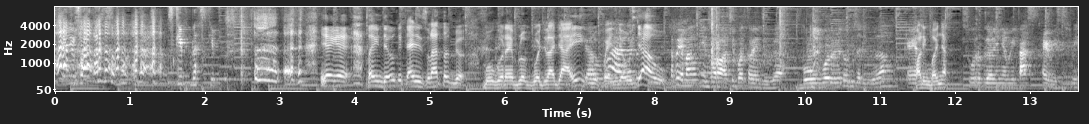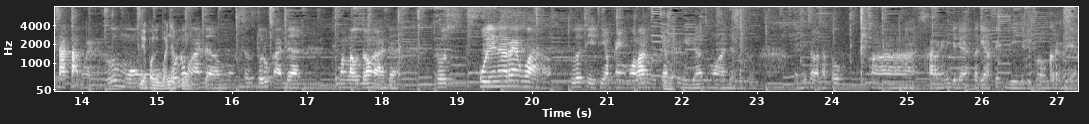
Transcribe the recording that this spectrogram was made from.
Cianjur Selatan sebut skip dah skip ya kayak paling jauh ke Cianjur Selatan gue Bogornya belum gue jelajahi gue pengen jauh-jauh Tapi emang informasi buat kalian juga, Bogor itu bisa dibilang kayak paling banyak surganya witas, eh wis- wisata pokoknya. Lu mau Dia paling banyak gunung ada, mau curug ada, cuman laut doang ada. Terus kulinernya wah, lu di tiap pengkolan, di tiap Iya. pinggir jalan semua ada gitu. Ini salah satu uh, sekarang ini jadi lagi aktif di jadi vlogger dia.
